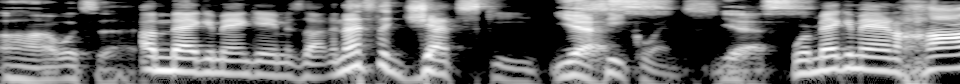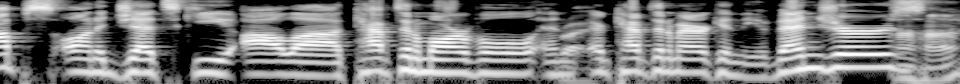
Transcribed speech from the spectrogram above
uh, what's that? a Mega Man game is done, and that's the jet ski yes. sequence. Yes. where Mega Man hops on a jet ski, a la Captain Marvel and Right. or Captain America and the Avengers Uh-huh.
